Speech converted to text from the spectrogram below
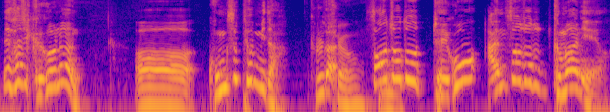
근데 사실 그거는 어 공수표입니다. 그렇죠. 그러니까 써줘도 되고 안 써줘도 그만이에요.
